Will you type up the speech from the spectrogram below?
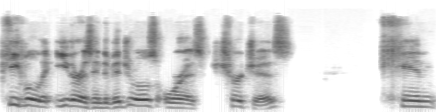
people either as individuals or as churches can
